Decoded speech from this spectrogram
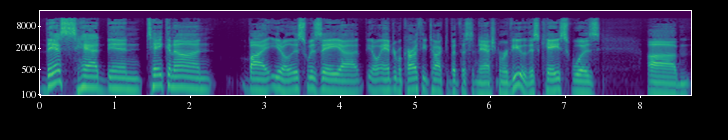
this had been taken on by, you know, this was a, uh, you know, Andrew McCarthy talked about this at National Review. This case was um,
